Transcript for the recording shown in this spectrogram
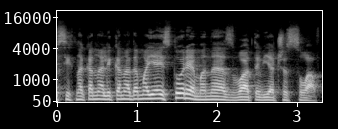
всіх на каналі Канада Моя Історія. Мене звати В'ячеслав.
